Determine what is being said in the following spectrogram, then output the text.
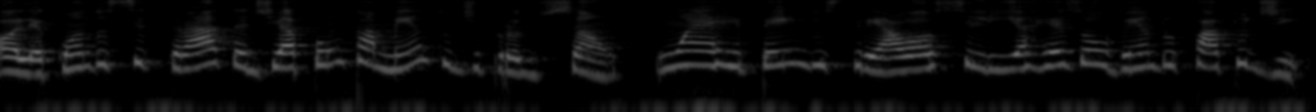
Olha, quando se trata de apontamento de produção, um ERP industrial auxilia resolvendo o fato de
